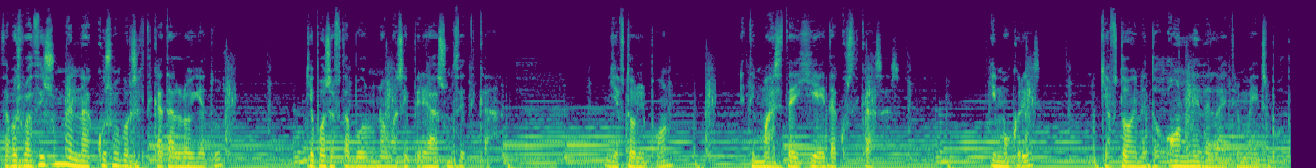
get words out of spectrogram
Θα προσπαθήσουμε να ακούσουμε προσεκτικά τα λόγια τους και πώς αυτά μπορούν να μας επηρεάσουν θετικά. Γι' αυτό λοιπόν, ετοιμάστε τα ηχεία ή τα ακουστικά σας. Είμαι ο Κρίς και αυτό είναι το Only the Light Remains podcast.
